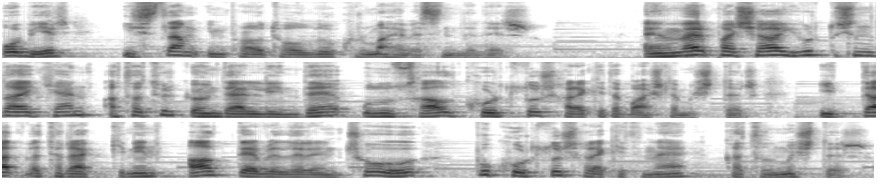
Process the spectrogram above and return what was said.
O bir İslam İmparatorluğu kurma hevesindedir. Enver Paşa yurt dışındayken Atatürk önderliğinde Ulusal Kurtuluş Hareketi başlamıştır. İttihat ve Terakki'nin alt devrelerin çoğu bu kurtuluş hareketine katılmıştır.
